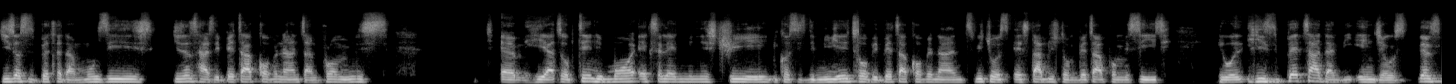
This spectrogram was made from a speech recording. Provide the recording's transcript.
Jesus is better than Moses, Jesus has a better covenant and promise um, he has obtained a more excellent ministry because he's the mediator of a better covenant, which was established on better promises. He was he's better than the angels. There's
